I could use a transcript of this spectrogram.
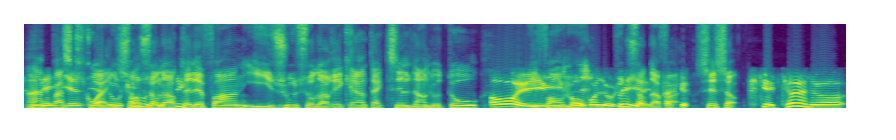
Hein? Parce qu'ils quoi? Ils sont sur leur téléphone, ils jouent sur leur écran tactile dans l'auto. Oh, ils, font, toutes sortes d'affaires. C'est ça. Si quelqu'un, là,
